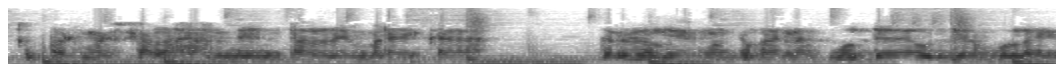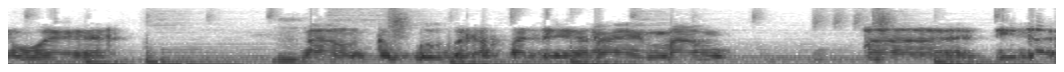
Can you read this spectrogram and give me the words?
ke permasalahan mentalnya mereka. Tapi kalau yang untuk anak muda udah mulai aware. Hmm. nah untuk beberapa daerah emang uh, tidak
